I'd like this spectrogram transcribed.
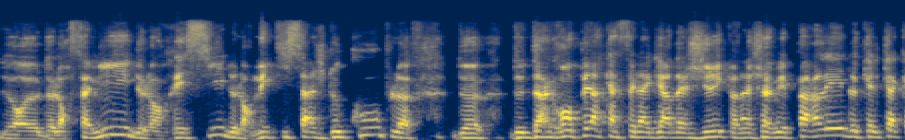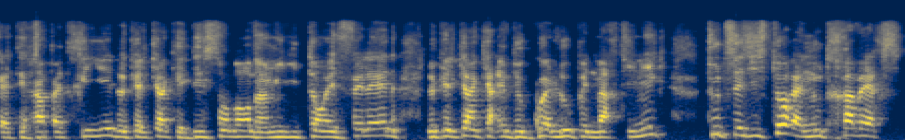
de, leur famille, de leur récit, de leur métissage de couple, de d'un grand-père qui a fait la guerre d'Algérie qu'on n'a jamais parlé, de quelqu'un qui a été rapatrié, de quelqu'un qui est descendant d'un militant FLN, de quelqu'un qui arrive de Guadeloupe et de Martinique. Toutes ces histoires, elles nous traversent.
